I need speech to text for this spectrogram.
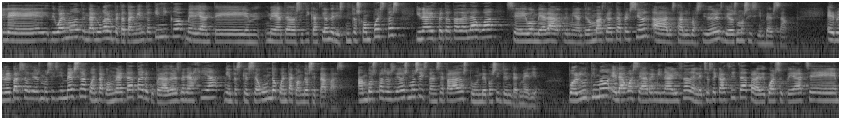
De, igual modo tendrá lugar un pretratamiento químico mediante, mediante la dosificación de distintos compuestos y una vez pretratada el agua se bombeará mediante bombas de alta presión hasta los bastidores de osmosis inversa. El primer paso de osmosis inversa cuenta con una etapa de recuperadores de energía, mientras que el segundo cuenta con dos etapas. Ambos pasos de osmosis están separados por un depósito intermedio. Por último, el agua se ha remineralizado en lechos de calcita para adecuar su pH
